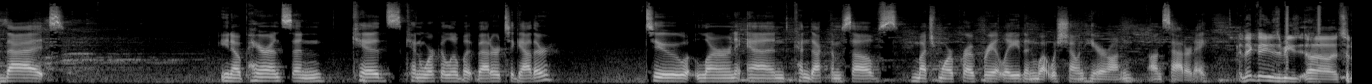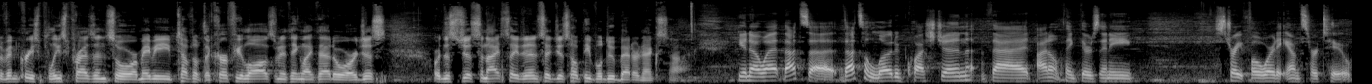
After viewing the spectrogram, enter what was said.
that you know parents and kids can work a little bit better together to learn and conduct themselves much more appropriately than what was shown here on, on Saturday. I think there needs to be uh, sort of increased police presence, or maybe toughen up the curfew laws or anything like that, or just, or this is just an isolated incident. Just hope people do better next time. You know what? That's a that's a loaded question that I don't think there's any straightforward answer to.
